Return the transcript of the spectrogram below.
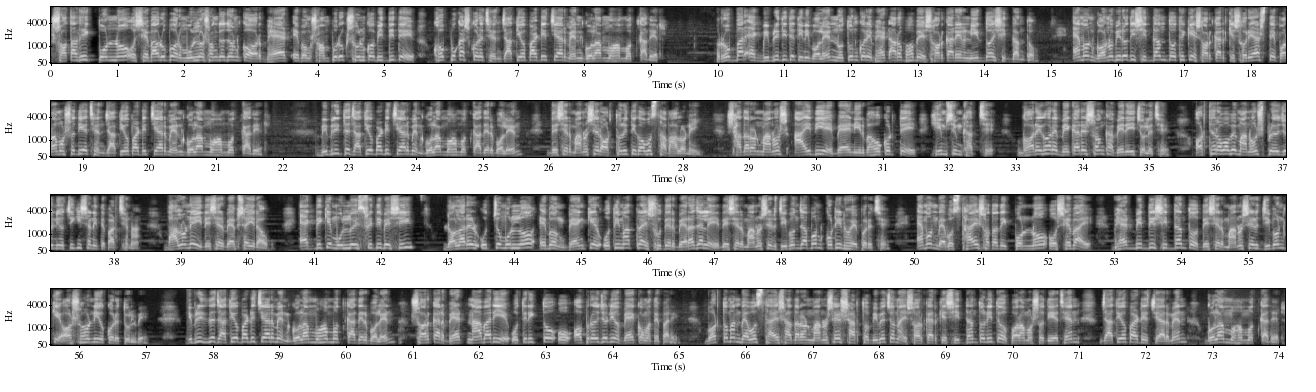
শতাধিক পণ্য ও সেবার উপর মূল্য সংযোজন কর, ভ্যাট এবং সম্পূরক শুল্ক বৃদ্ধিতে ক্ষোভ প্রকাশ করেছেন জাতীয় পার্টির চেয়ারম্যান গোলাম মোহাম্মদ কাদের। রোববার এক বিবৃতিতে তিনি বলেন, নতুন করে ভ্যাট আরোপ হবে সরকারের নির্দয় সিদ্ধান্ত। এমন গণবিরোধী সিদ্ধান্ত থেকে সরকারকে সরে আসতে পরামর্শ দিয়েছেন জাতীয় পার্টির চেয়ারম্যান গোলাম মোহাম্মদ কাদের। বিবৃতিতে জাতীয় পার্টির চেয়ারম্যান গোলাম মোহাম্মদ কাদের বলেন, দেশের মানুষের অর্থনৈতিক অবস্থা ভালো নেই। সাধারণ মানুষ আয় দিয়ে ব্যয় নির্বাহ করতে হিমশিম খাচ্ছে। ঘরে ঘরে বেকারের সংখ্যা বেড়েই চলেছে। অর্থের অভাবে মানুষ প্রয়োজনীয় চিকিৎসা নিতে পারছে না। ভালো নেই দেশের ব্যবসায়ীরাও। একদিকে মূল্যস্ফীতি বেশি ডলারের উচ্চ মূল্য এবং ব্যাংকের অতিমাত্রায় সুদের বেড়াজালে দেশের মানুষের জীবনযাপন কঠিন হয়ে পড়েছে। এমন ব্যবস্থায় শতাধিক পণ্য ও সেবায় ভ্যাট বৃদ্ধির সিদ্ধান্ত দেশের মানুষের জীবনকে অসহনীয় করে তুলবে। বিবৃতিতে জাতীয় পার্টির চেয়ারম্যান গোলাম মোহাম্মদ কাদের বলেন, সরকার ভ্যাট না বাড়িয়ে অতিরিক্ত ও অপ্রয়োজনীয় ব্যয় কমাতে পারে। বর্তমান ব্যবস্থায় সাধারণ মানুষের স্বার্থ বিবেচনায় সরকারকে সিদ্ধান্ত নিতেও পরামর্শ দিয়েছেন জাতীয় পার্টির চেয়ারম্যান গোলাম মোহাম্মদ কাদের।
